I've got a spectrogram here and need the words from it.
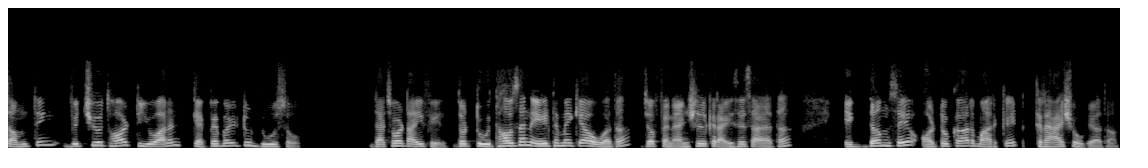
something which you thought you aren't capable to do so. That's what I feel तो 2008 में क्या हुआ था? जब फाइनेंशियल क्राइसिस आया था एकदम से ऑटो कार मार्केट क्रैश हो गया था।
